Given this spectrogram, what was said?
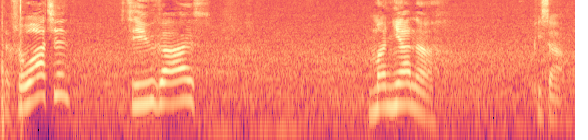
thanks for watching. See you guys. Mañana. Peace out.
